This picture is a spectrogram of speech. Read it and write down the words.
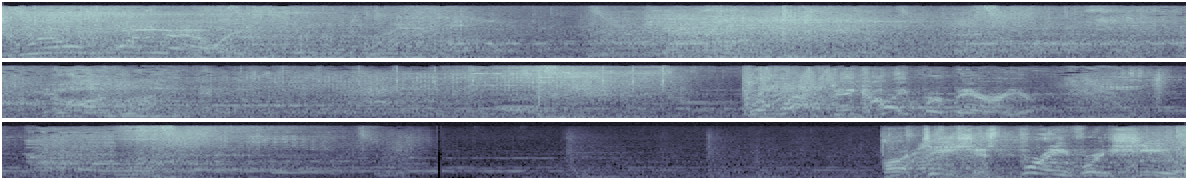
Drill Finale! Godlike. Galactic Hyper Barrier! Audacious Bravery Shield!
